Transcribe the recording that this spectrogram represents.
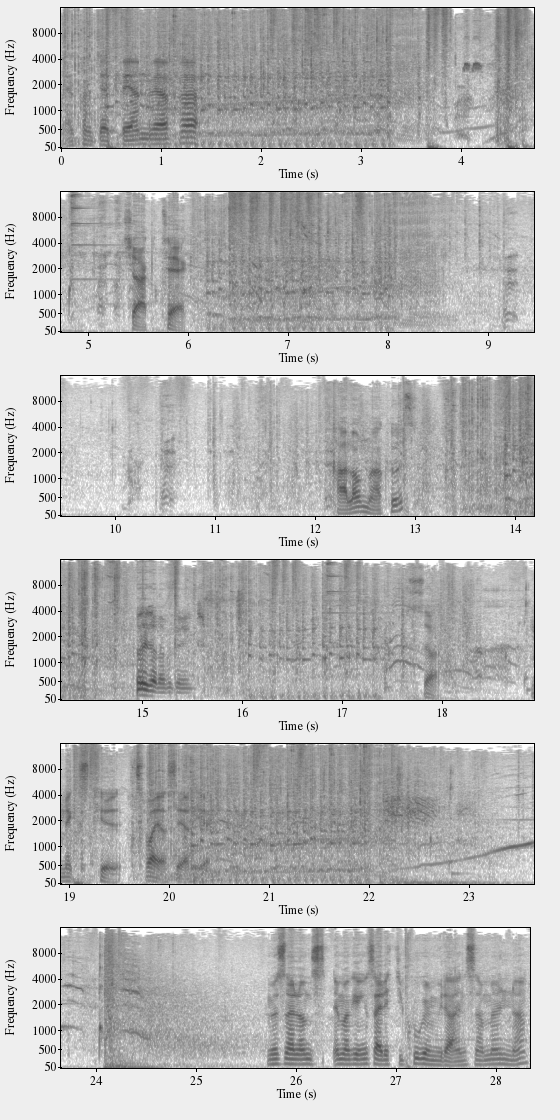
Da kommt der Bärenwerfer. Chuck, Tag. Hallo Markus. Abgelenkt. So. Next Kill. Zweier Serie. Wir müssen halt uns immer gegenseitig die Kugeln wieder einsammeln, ne?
